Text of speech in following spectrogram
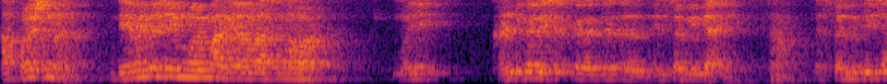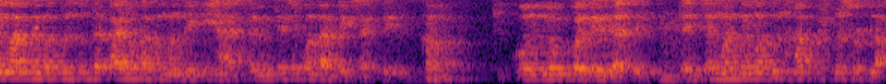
हा प्रश्न देवेंद्रजीमुळे मार्गी लागला असं मला वाटतं. म्हणजे खंडकरी शेतकऱ्याचे जी समिती आहे. त्या समितीच्या माध्यमातून सुद्धा काय लोकांचं म्हणणं आहे की ह्या समितीचे कोण अध्यक्ष असतील? कोण लोकप्रतिनिधी असतील? त्यांच्या माध्यमातून हा प्रश्न सुटला.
